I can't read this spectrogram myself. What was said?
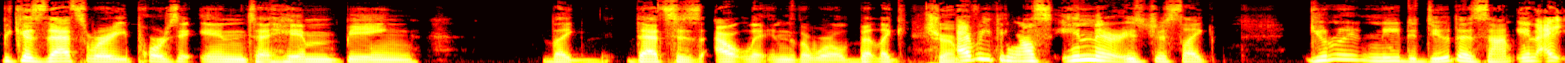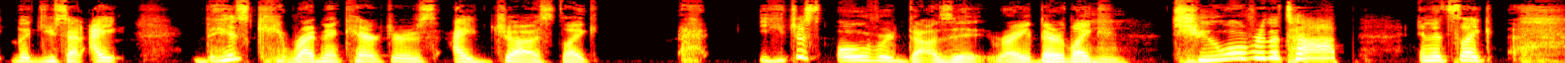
because that's where he pours it into him being like that's his outlet into the world but like Sure. everything else in there is just like you don't need to do this um, and i like you said i his redneck characters i just like he just overdoes it right they're like Mhm. too over the top and it's like i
